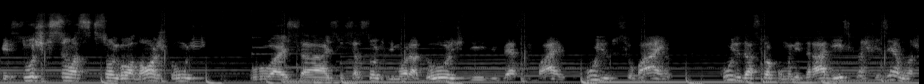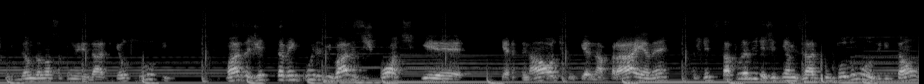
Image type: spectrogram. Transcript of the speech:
pessoas que são, que são igual a nós, como as, as associações de moradores de diversos bairros, cuide do seu bairro, cuide da sua comunidade, e é isso que nós fizemos, nós cuidamos da nossa comunidade, que é o surf, mas a gente também cuida de vários esportes que é que é náutico, que é na praia, né? A gente está por ali, a gente tem amizade com todo mundo. Então,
